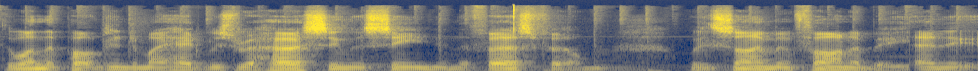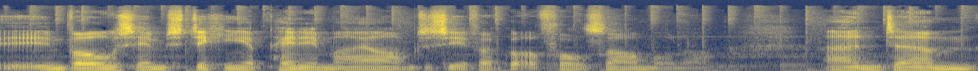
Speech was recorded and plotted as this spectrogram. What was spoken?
the one that popped into my head was rehearsing the scene in the first film with Simon Farnaby, and it, it involves him sticking a pin in my arm to see if I've got a false arm or not. And um,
